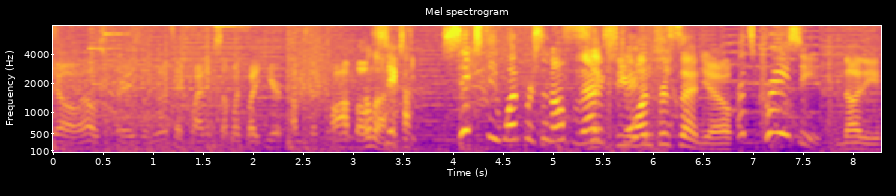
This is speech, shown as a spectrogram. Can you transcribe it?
Yo, that was crazy. Lunatic finding someone, but here comes the combo. 60, 61% off of that Sixty-one exchange. percent, yo, That's crazy. nutty.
